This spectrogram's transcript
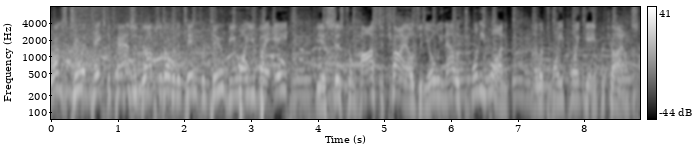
Runs to it, takes the pass, and drops it over the 10 for two. BYU by eight. The assist from Haws to Childs, and Yoeli now with 21. Another 20 point game for Childs.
